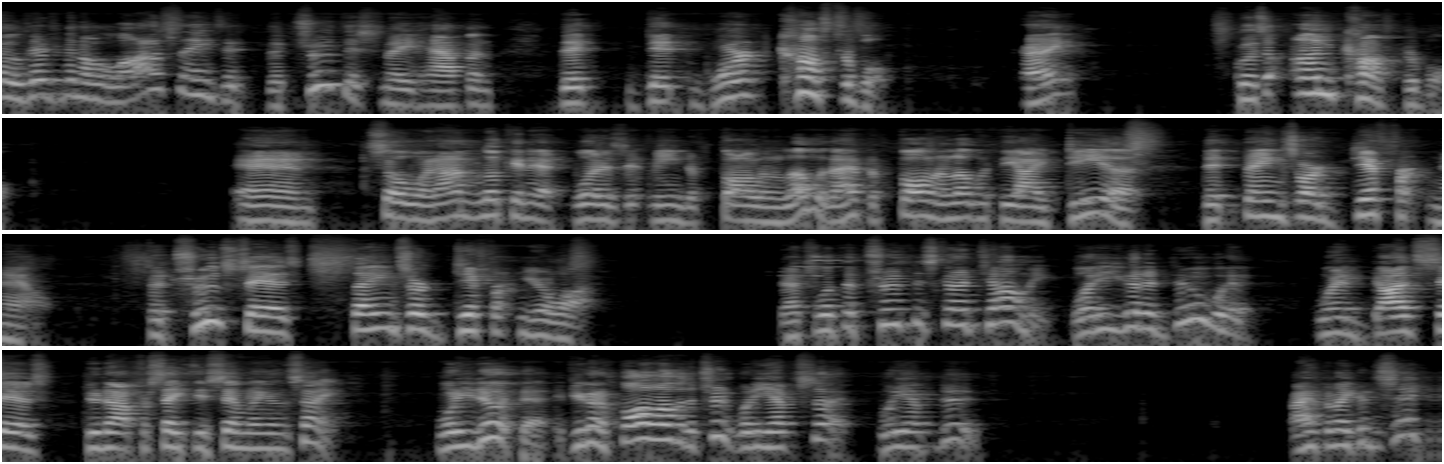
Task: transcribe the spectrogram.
so there's been a lot of things that the truth has made happen that that weren't comfortable. Okay? Was uncomfortable. And so when I'm looking at what does it mean to fall in love with, I have to fall in love with the idea that things are different now. The truth says things are different in your life. That's what the truth is going to tell me. What are you going to do with when God says, "Do not forsake the assembling of the saints"? What do you do with that? If you're going to fall with the truth, what do you have to say? What do you have to do? I have to make a decision,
